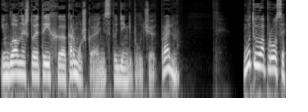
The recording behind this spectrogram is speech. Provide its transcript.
Им главное, что это их э, кормушка, они с этого деньги получают. Правильно? Вот и вопросы.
